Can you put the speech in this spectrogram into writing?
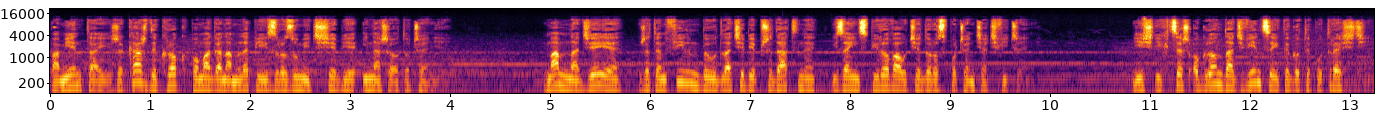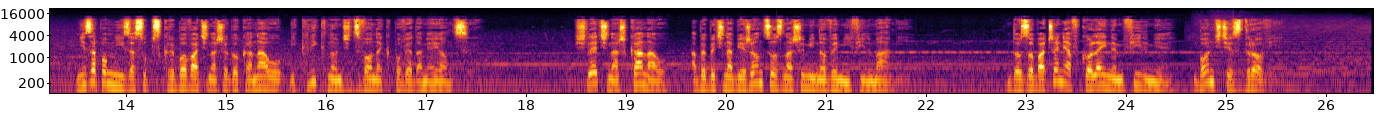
Pamiętaj, że każdy krok pomaga nam lepiej zrozumieć siebie i nasze otoczenie. Mam nadzieję, że ten film był dla Ciebie przydatny i zainspirował Cię do rozpoczęcia ćwiczeń. Jeśli chcesz oglądać więcej tego typu treści, nie zapomnij zasubskrybować naszego kanału i kliknąć dzwonek powiadamiający. Śledź nasz kanał, aby być na bieżąco z naszymi nowymi filmami. Do zobaczenia w kolejnym filmie, bądźcie zdrowi!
